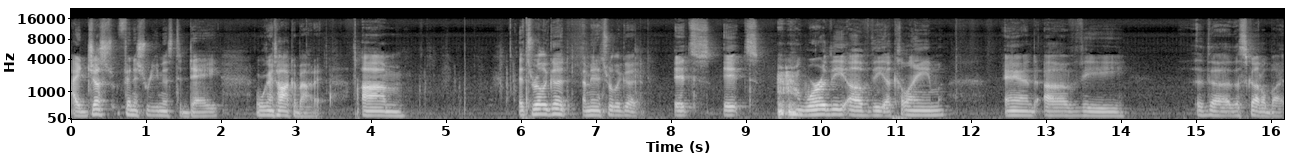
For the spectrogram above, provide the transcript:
I just finished reading this today. We're going to talk about it. Um, it's really good. I mean, it's really good. It's it's worthy of the acclaim and of the the the scuttlebutt.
